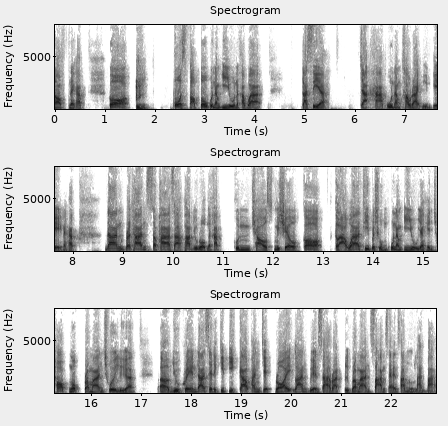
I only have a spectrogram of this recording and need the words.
นอฟนะครับ ก็โพสต์ตอบโต้ผู้นำ EU นะครับว่ารัสเซียจะหาผู้นำเข้ารายอื่นเองนะครับ ด้านประธานสภาสหภาพยุโรปนะครับ คุณชาร์ลส์มิเชลก็กล่าวว่าที่ประชุมผู้นำ EU ยังเห็นชอบงบประมาณช่วยเหลือเอ่อยูเครนด้านเศรษฐกิจอีก 9,700 ล้านเหรียญสหรัฐ หรือประมาณ 330,000 ล้านบาท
